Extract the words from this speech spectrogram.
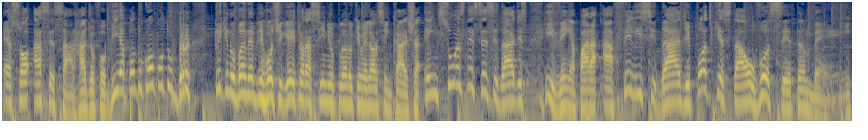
é só acessar radiofobia.com.br, clique no banner de HostGator, assine o plano que melhor se encaixa em suas necessidades e venha para a felicidade podcastal você também.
